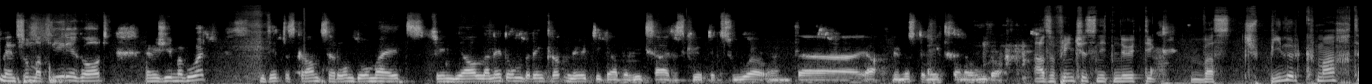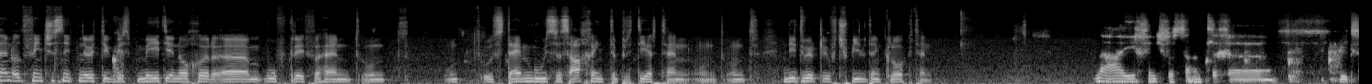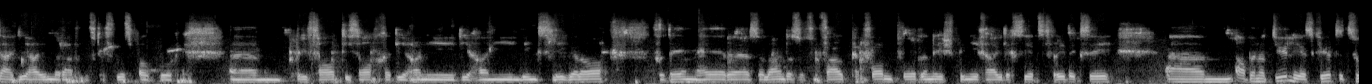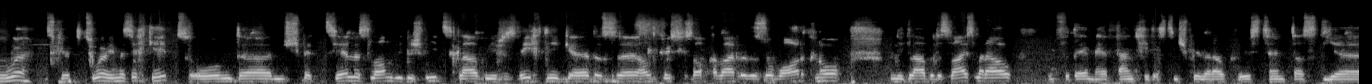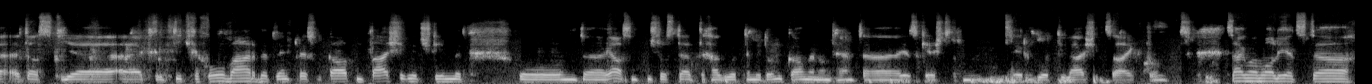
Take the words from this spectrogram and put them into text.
wenn es um Materie geht, dann ist immer gut. Finde das Ganze rundum jetzt, finde ich alle nicht unbedingt gerade nötig, aber wie gesagt, es gehört dazu und äh, ja, wir müssen damit können umgehen. Also findest du es nicht nötig, was die Spieler gemacht haben, oder findest du es nicht nötig, was die Medien nachher ähm, aufgegriffen haben und, und aus dem heraus Sachen interpretiert haben und, und nicht wirklich auf das Spiel dann geschaut haben? Nein, ich finde schlussendlich, äh, wie gesagt, ich habe immer auf den Fußball geschaut. Ähm, private Sachen, die habe ich, die ich links liegen lassen. Von dem her, äh, solange das auf dem Feld performt worden ist, bin ich eigentlich sehr zufrieden gewesen. Ähm, aber natürlich, es gehört dazu, es gehört dazu, wie man sich gibt. Und äh, ein spezielles Land wie die Schweiz, glaube ich, ist es wichtig, äh, dass äh, halt gewisse Sachen werden so wahrgenommen. Und ich glaube, das weiß man auch. Und von dem her denke ich, dass die Spieler auch gewusst haben, dass die äh, dass die äh, Kritiken kommen werden, wenn die Resultate und die Leistung nicht stimmen. Und äh, ja, sind am Schluss auch gut damit umgegangen und haben äh, jetzt gestern sehr gute Leistung gezeigt. Und sagen wir mal jetzt, äh,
